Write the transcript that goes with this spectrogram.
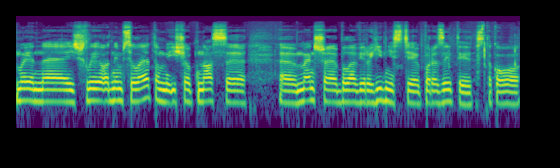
ми не йшли одним силуетом і щоб нас е, е, менше була вірогідність поразити з такого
